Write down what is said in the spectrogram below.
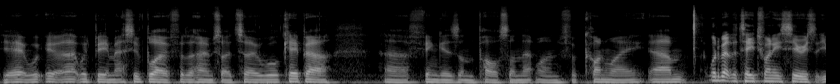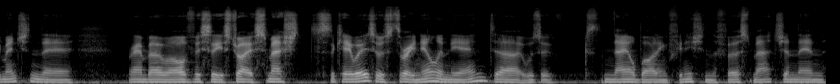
Yeah, that would be a massive blow for the home side. So we'll keep our uh, fingers on the pulse on that one for Conway. Um, what about the T20 series that you mentioned there, Rambo? Well, obviously, Australia smashed the Kiwis. It was 3 0 in the end. Uh, it was a nail biting finish in the first match, and then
